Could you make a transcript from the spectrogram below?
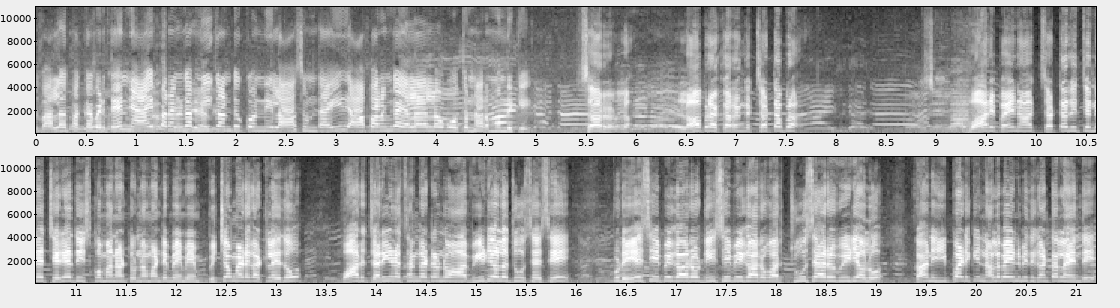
వాళ్ళ పక్క పెడితే న్యాయపరంగా మీకంటూ కొన్ని లాస్ ఉంటాయి. ఆ పరంగా ఎలా వెళ్ళబోతున్నారు ముందుకి? సార్ లా- ప్రకారంగా చట్ట వారిపైన చట్టరీత్యానే చర్య తీసుకోమని అంటున్నామండి. మేమేం బిచ్చం అడగట్లేదు. వారు జరిగిన సంఘటనను ఆ వీడియోలో చూసేసి ఇప్పుడు ఏసీపీ గారు డీసీపీ గారు వారు చూశారు వీడియోలు కానీ ఇప్పటికీ నలభై ఎనిమిది గంటలైంది.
